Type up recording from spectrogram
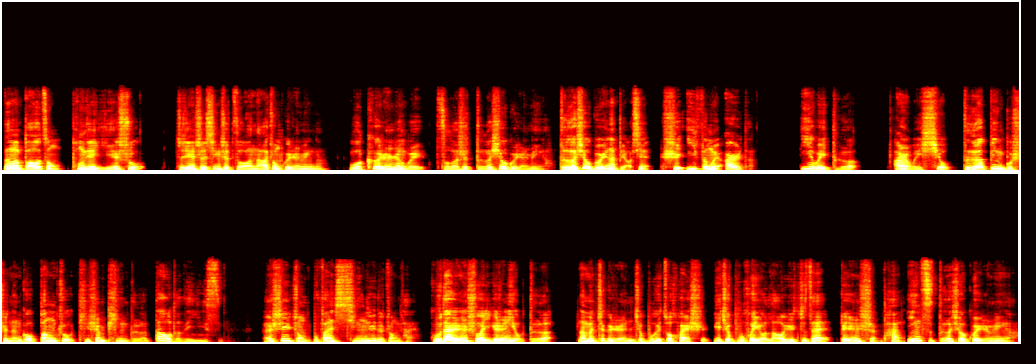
那么宝总碰见爷叔这件事情是走了哪种贵人运呢？我个人认为走的是德秀贵人运啊。德秀贵人的表现是一分为二的，一为德，二为秀。德并不是能够帮助提升品德道德的意思，而是一种不犯刑律的状态。古代人说一个人有德，那么这个人就不会做坏事，也就不会有牢狱之灾被人审判。因此，德秀贵人运啊。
